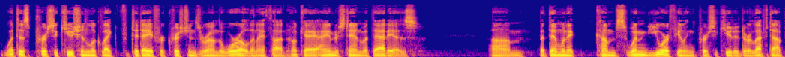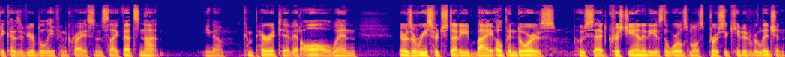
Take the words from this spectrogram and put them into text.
what does persecution look like for today for Christians around the world? And I thought, okay, I understand what that is. Um, but then when it comes when you are feeling persecuted or left out because of your belief in Christ, and it's like that's not, you know, comparative at all. When there was a research study by Open Doors who said Christianity is the world's most persecuted religion.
